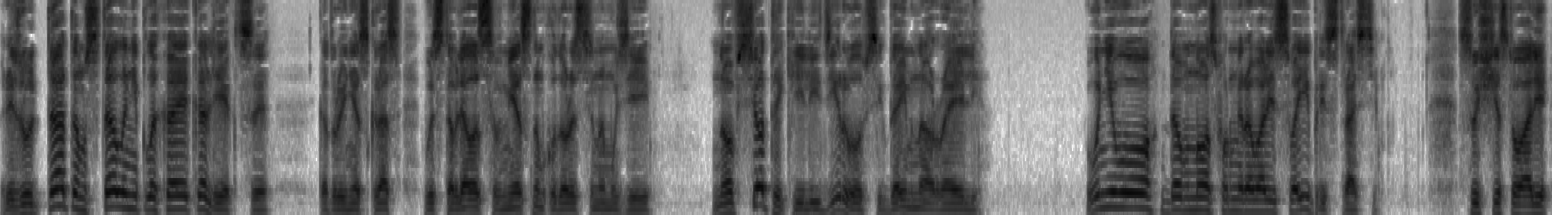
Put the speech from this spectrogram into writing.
Результатом стала неплохая коллекция, которая несколько раз выставлялась в местном художественном музее, но все-таки лидировал всегда именно Релли. У него давно сформировались свои пристрастия. Существовали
